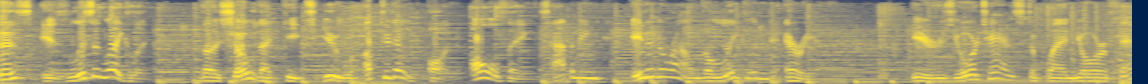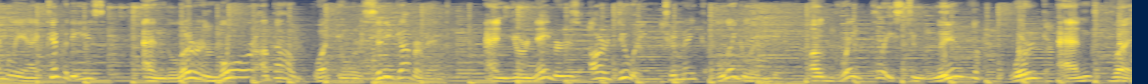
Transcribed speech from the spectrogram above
This is Listen Lakeland, the show that keeps you up to date on all things happening in and around the Lakeland area. Here's your chance to plan your family activities and learn more about what your city government and your neighbors are doing to make Lakeland a great place to live, work, and play.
